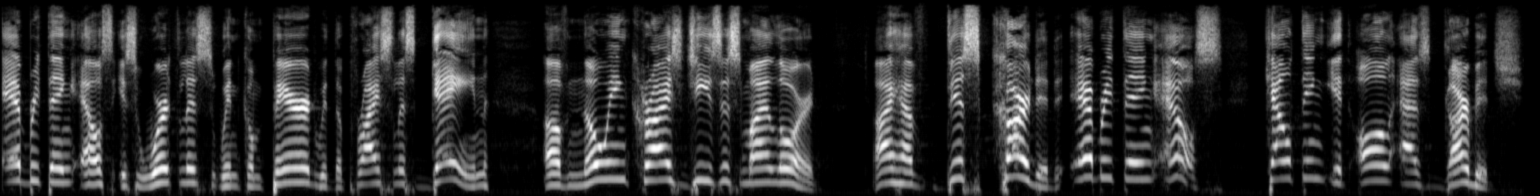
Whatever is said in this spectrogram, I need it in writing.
everything else is worthless when compared with the priceless gain of knowing Christ Jesus my Lord. I have discarded everything else, counting it all as garbage,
